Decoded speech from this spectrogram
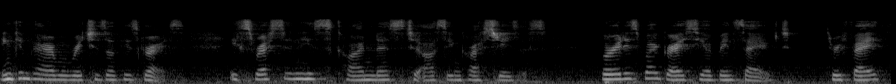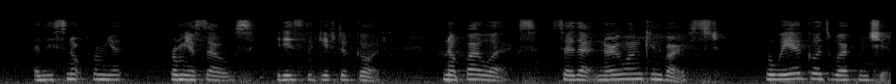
incomparable riches of his grace, expressed in his kindness to us in Christ Jesus. For it is by grace you have been saved, through faith, and this not from, your, from yourselves, it is the gift of God not by works, so that no one can boast. For we are God's workmanship,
